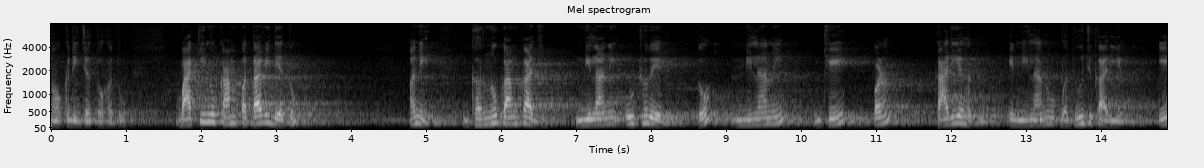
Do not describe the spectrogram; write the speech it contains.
નોકરી જતો હતો. બાકીનું કામ પતાવી દેતો અને ઘરનું કામકાજ નીલાની ઉઠવેટ તો નીલાની જે પણ કાર્ય હતું એ નીલાનું બધું જ કાર્ય એ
